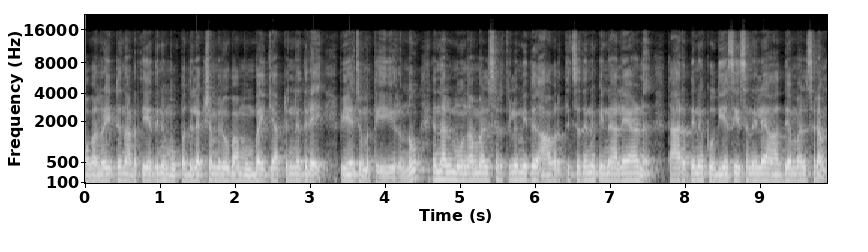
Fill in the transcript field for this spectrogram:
ഓവർ റേറ്റ് നടത്തിയതിന് മുപ്പത് ലക്ഷം രൂപ മുംബൈ ക്യാപ്റ്റനെതിരെ പിഴ ചുമത്തിയിരുന്നു. എന്നാൽ മൂന്നാം മത്സരത്തിലും ഇത് ആവർത്തിച്ചതിന് പിന്നാലെയാണ് താരത്തിന് പുതിയ സീസണിലെ ആദ്യ മത്സരം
